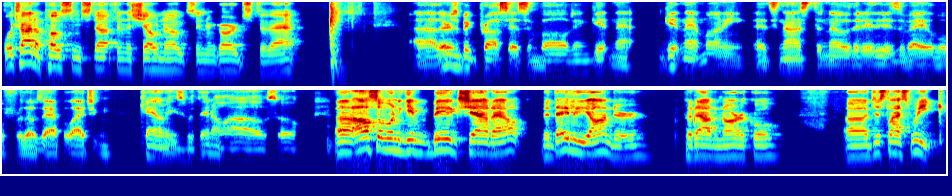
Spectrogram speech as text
We'll try to post some stuff in the show notes in regards to that. Uh, there's a big process involved in getting that getting that money. It's nice to know that it is available for those Appalachian counties within Ohio. So uh, I also want to give a big shout out. The Daily Yonder put out an article uh, just last week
